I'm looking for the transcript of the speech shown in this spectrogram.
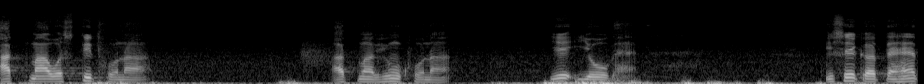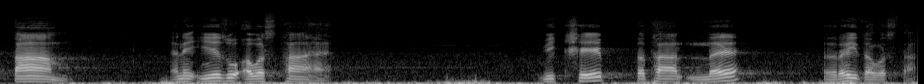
आत्मावस्थित होना, आत्माभिमुख होना ये योग है। इसे कहते हैं ताम। यानी ये जो अवस्था है, विक्षेप तथा लय रहित अवस्था।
